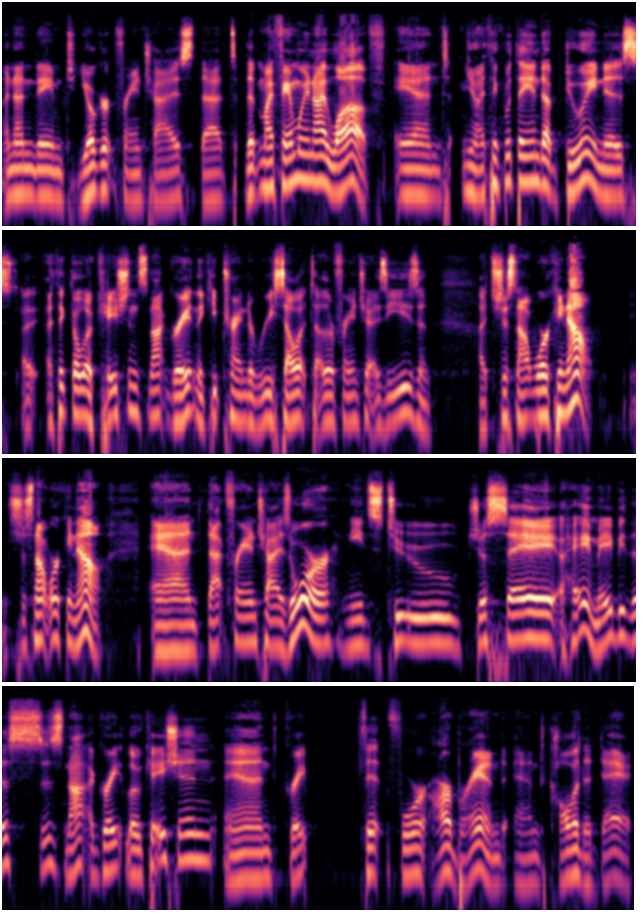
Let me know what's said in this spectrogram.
an unnamed yogurt franchise that that my family and I love. And, you know, I think what they end up doing is I, I think the location's not great and they keep trying to resell it to other franchisees and it's just not working out. It's just not working out. And that franchisor needs to just say, hey, maybe this is not a great location and great fit for our brand and call it a day.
